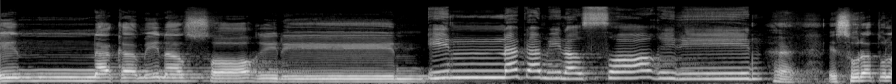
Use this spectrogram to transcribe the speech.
إنك من الصاغرين إنك من الصاغرين হ্যাঁ এই সুরাতুল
